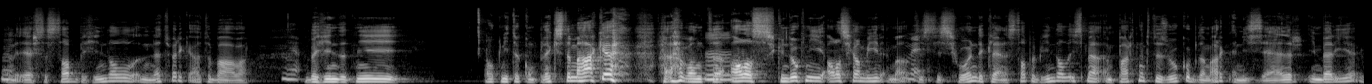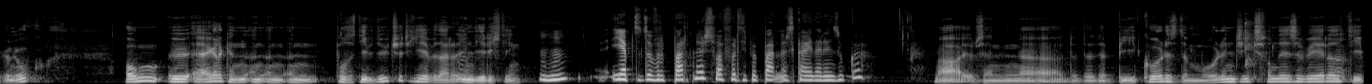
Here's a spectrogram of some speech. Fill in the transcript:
En de eerste stap begint al een netwerk uit te bouwen. Ja. Begint het niet, ook niet te complex te maken, hè, want eh, alles, je kunt ook niet alles gaan beginnen. Maar Mm. Nee. het, is, het is gewoon de kleine stappen. Begint al eens met een partner te zoeken op de markt, en die zijn er in België genoeg, om u eigenlijk een, een, een, een positief duwtje te geven daar Mm. in die richting. Je hebt het over partners. Wat voor type partners kan je daarin zoeken? Maar er zijn eh, de, de, de B-codes, de molengeeks van deze wereld, die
